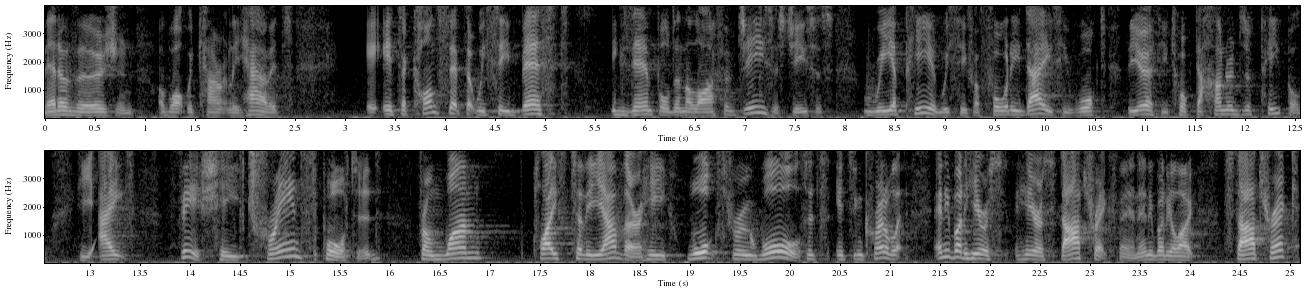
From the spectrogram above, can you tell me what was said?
better version of what we currently have. It's, it's a concept that we see best exampled in the life of Jesus. Jesus reappeared, we see, for 40 days. He walked the earth, he talked to hundreds of people, he ate fish, he transported from one place to the other, he walked through walls. It's, it's incredible. Anybody here a, here a Star Trek fan? Anybody like Star Trek?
